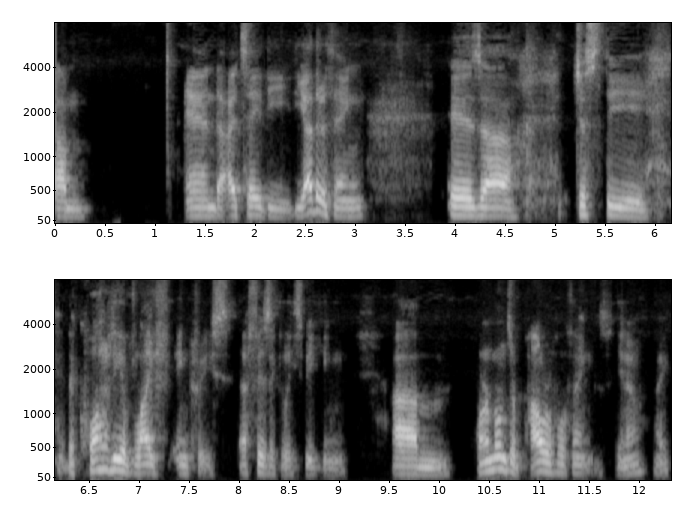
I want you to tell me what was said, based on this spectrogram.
Um, and i'd say the the other thing is uh, just the the quality of life increase uh, physically speaking. Um, hormones are powerful things you know like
